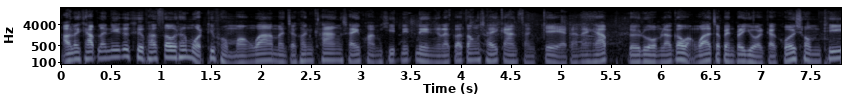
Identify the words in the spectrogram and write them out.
เอาเลยครับ และนี่ก็คือพัซเซิลทั้งหมดที่ผมมองว่ามันจะค่อนข้างใช้ความคิดนิดนึง แล้วก็ต้องใช้การสังเกตนะครับ โดยรวมแล้วก็หวังว่าจะเป็นประโยชน์กับคุณผู้ชมที่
